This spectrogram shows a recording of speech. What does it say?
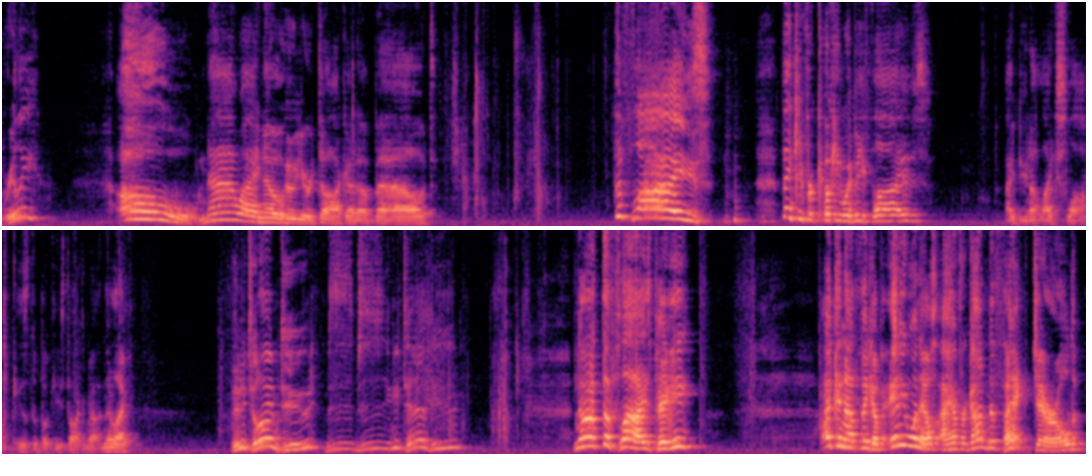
Really? Oh, now I know who you're talking about. The flies! Thank you for cooking with me, flies. I do not like slop is the book he's talking about. And they're like, anytime, dude. Bzz, bzz, anytime, dude. Not the flies, Piggy. I cannot think of anyone else I have forgotten to thank, Gerald.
